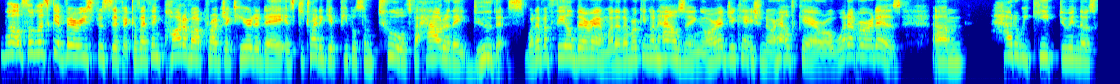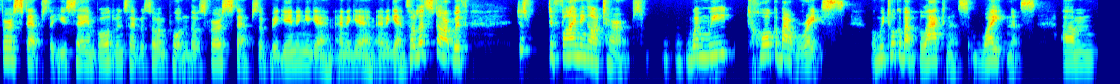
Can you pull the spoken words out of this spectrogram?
well, so let's get very specific because I think part of our project here today is to try to give people some tools for how do they do this, whatever field they're in, whether they're working on housing or education or healthcare or whatever it is. Um, how do we keep doing those first steps that you say and Baldwin said was so important, those first steps of beginning again and again and again. So let's start with just defining our terms. When we talk about race, when we talk about blackness, whiteness, um,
